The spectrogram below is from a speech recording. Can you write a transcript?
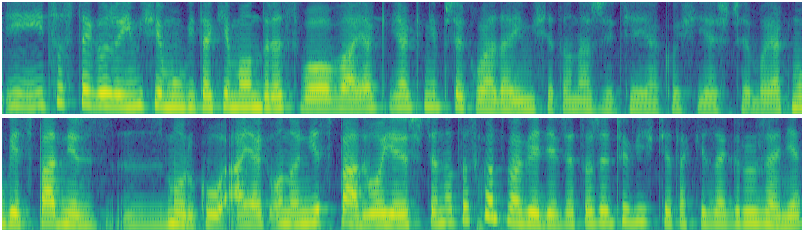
I, I co z tego, że im się mówi takie mądre słowa, jak, jak nie przekłada im się to na życie jakoś jeszcze, bo jak mówię, spadniesz z, z murku, a jak ono nie spadło jeszcze, no to skąd ma wiedzieć, że to rzeczywiście takie zagrożenie?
